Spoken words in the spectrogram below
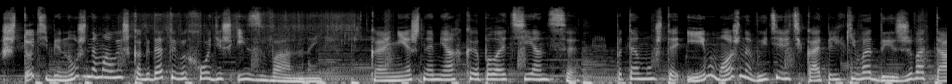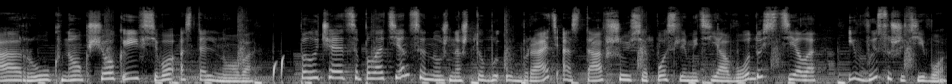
Что тебе нужно, малыш, когда ты выходишь из ванной? Конечно, мягкое полотенце, потому что им можно вытереть капельки воды с живота, рук, ног, щек и всего остального – Получается, полотенце нужно, чтобы убрать оставшуюся после мытья воду с тела и высушить его.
